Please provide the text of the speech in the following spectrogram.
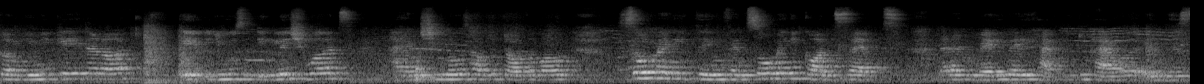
communicate a lot, eh, use English words and she knows how to talk about so many things and so many concepts that I'm very very happy to have her in this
